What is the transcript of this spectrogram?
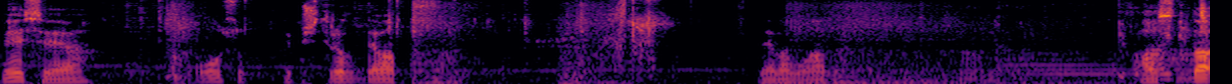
Neyse ya. Olsun. Yapıştıralım devam. Devam abi. Oh no. If I Aslında-.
